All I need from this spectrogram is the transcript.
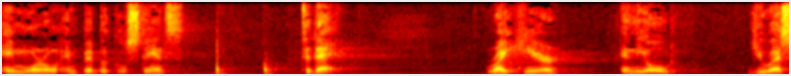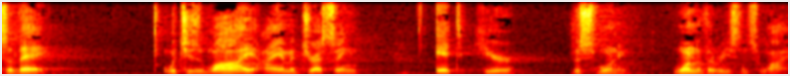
a moral and biblical stance today, right here in the old US of A, which is why I am addressing it here this morning. One of the reasons why.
